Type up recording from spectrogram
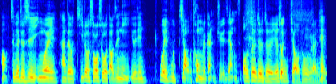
好，这个就是因为它的肌肉收缩导致你有点。胃部绞痛的感觉，这样子哦，对对对，有种绞痛的感觉。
